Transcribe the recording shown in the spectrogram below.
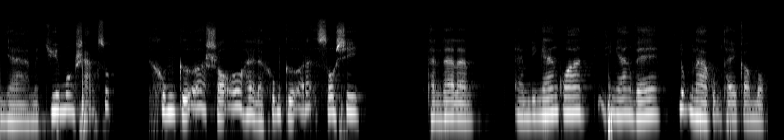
nhà mà chuyên môn sản xuất khung cửa sổ hay là khung cửa đó sushi thành ra là em đi ngang qua đi ngang về lúc nào cũng thấy có một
